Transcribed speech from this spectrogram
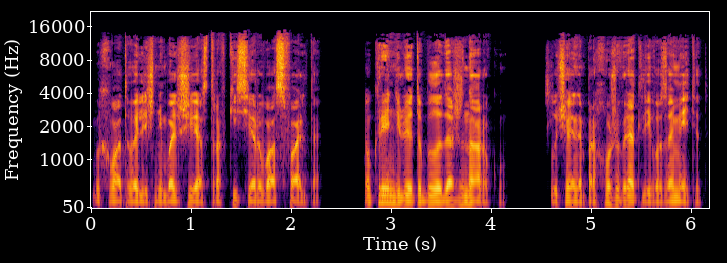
выхватывая лишь небольшие островки серого асфальта. Но Кренделю это было даже на руку. Случайно прохожий вряд ли его заметит.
